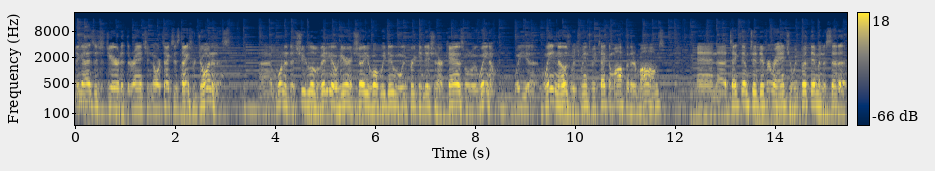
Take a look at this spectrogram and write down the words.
Hey guys, this is Jared at the ranch in North Texas. Thanks for joining us. I wanted to shoot a little video here and show you what we do when we precondition our calves when we wean them. We uh, wean those, which means we take them off of their moms and uh, take them to a different ranch and we put them in a set of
